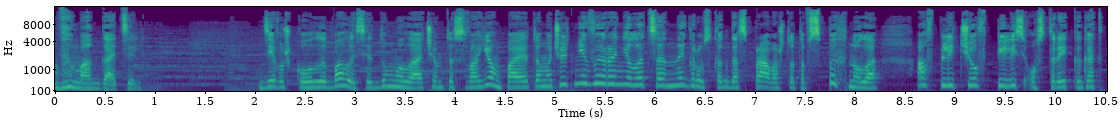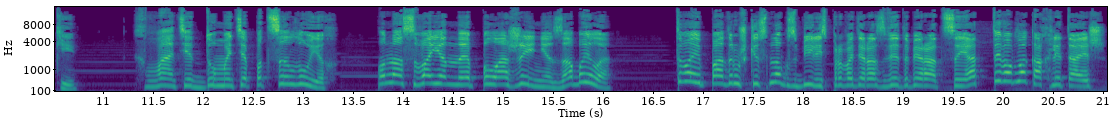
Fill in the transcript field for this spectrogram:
Вымогатель!» Девушка улыбалась и думала о чем-то своем, поэтому чуть не выронила ценный груз, когда справа что-то вспыхнуло, а в плечо впились острые коготки. «Хватит думать о поцелуях! У нас военное положение, забыла? Твои подружки с ног сбились, проводя разведоперации, а ты в облаках летаешь!»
